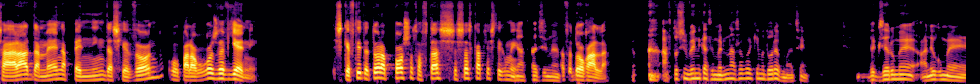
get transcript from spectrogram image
40 με ένα 50 σχεδόν ο παραγωγός δεν βγαίνει. Σκεφτείτε τώρα πόσο θα φτάσει σε εσάς κάποια στιγμή Για να φτάσει, ναι. αυτό το γάλα. Αυτό συμβαίνει καθημερινά, Σάβα, και με το ρεύμα, έτσι. Δεν ξέρουμε, ανοίγουμε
